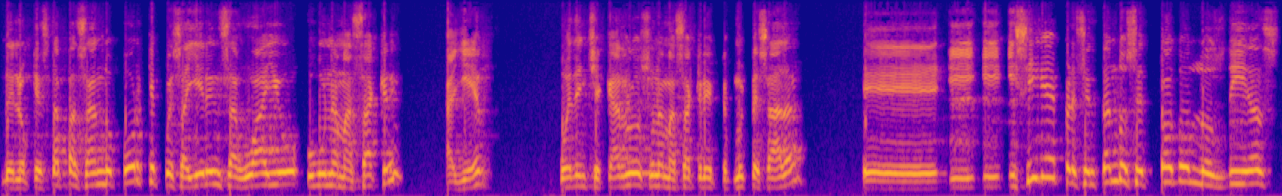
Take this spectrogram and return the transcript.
de lo que está pasando, porque pues ayer en Zaguayo hubo una masacre, ayer, pueden checarlo, es una masacre muy pesada, eh, y, sigue presentándose todos los días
